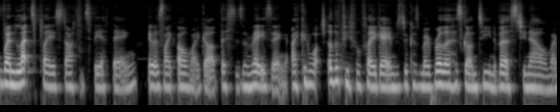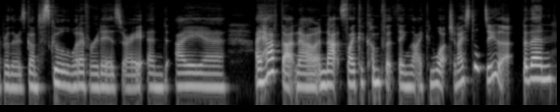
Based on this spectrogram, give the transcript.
when Let's Play started to be a thing, it was like, oh my god, this is amazing! I can watch other people play games because my brother has gone to university now, or my brother has gone to school, whatever it is, right? And I, uh, I have that now, and that's like a comfort thing that I can watch, and I still do that. But then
